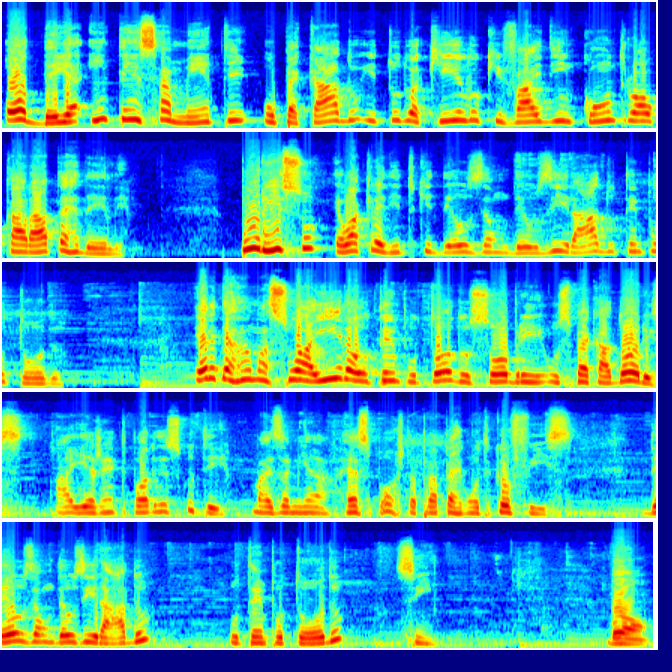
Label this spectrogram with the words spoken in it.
odeia intensamente o pecado e tudo aquilo que vai de encontro ao caráter dele. Por isso, eu acredito que Deus é um Deus irado o tempo todo. Ele derrama sua ira o tempo todo sobre os pecadores? Aí a gente pode discutir. Mas a minha resposta para a pergunta que eu fiz: Deus é um Deus irado o tempo todo? Sim. Bom,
